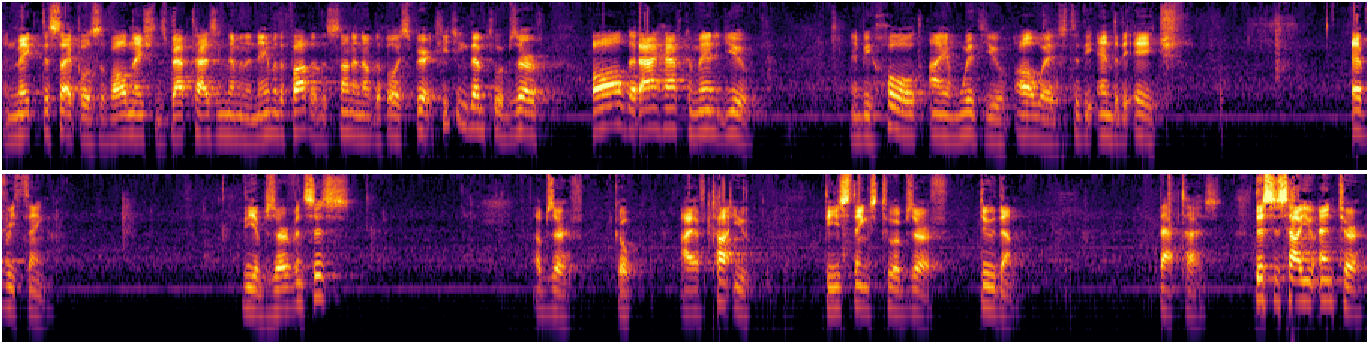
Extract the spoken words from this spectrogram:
and make disciples of all nations, baptizing them in the name of the Father, the Son, and of the Holy Spirit, teaching them to observe all that I have commanded you. And behold, I am with you always to the end of the age. Everything. The observances, observe. Go. I have taught you these things to observe. Do them. Baptize. This is how you enter.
